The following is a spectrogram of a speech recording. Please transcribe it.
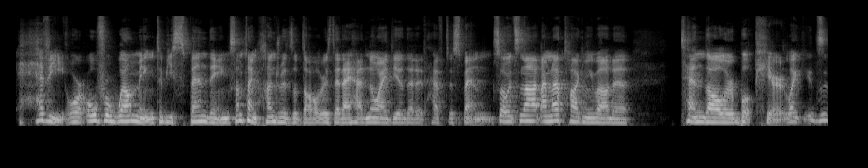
heavy or overwhelming to be spending sometimes hundreds of dollars that I had no idea that I'd have to spend. So it's not, I'm not talking about a $10 book here. Like it's a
